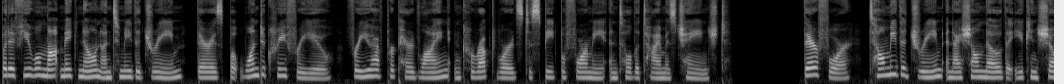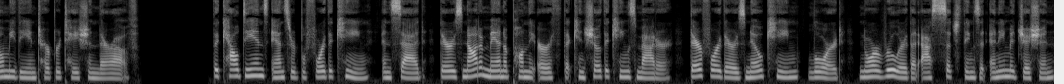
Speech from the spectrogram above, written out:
But if you will not make known unto me the dream, there is but one decree for you, for you have prepared lying and corrupt words to speak before me until the time is changed. Therefore, Tell me the dream, and I shall know that you can show me the interpretation thereof. The Chaldeans answered before the king, and said, There is not a man upon the earth that can show the king's matter, therefore there is no king, lord, nor ruler that asks such things at any magician,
